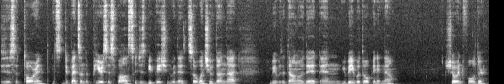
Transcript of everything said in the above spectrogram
this is a torrent, it depends on the peers as well. So just be patient with it. So once you've done that, you'll be able to download it and you'll be able to open it now. Show in folder.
